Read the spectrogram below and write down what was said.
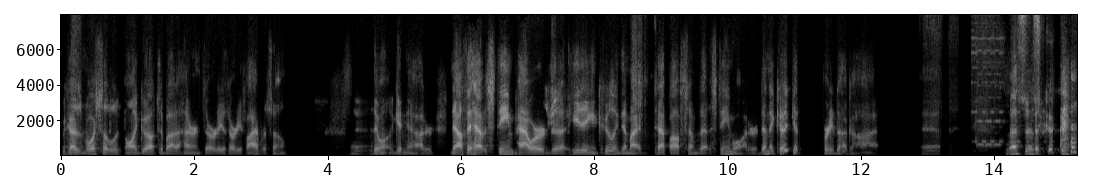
because most of them only go up to about 130 or 35 or so. They won't get any hotter. Now, if they have steam powered uh, heating and cooling, they might tap off some of that steam water. Then it could get pretty doggone hot. Yeah. That's just cooking.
